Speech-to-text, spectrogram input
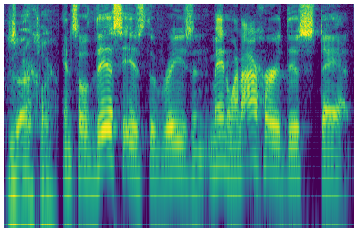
Exactly. And so this is the reason. Man, when I heard this stat,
